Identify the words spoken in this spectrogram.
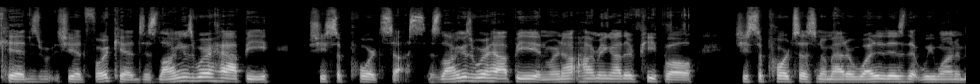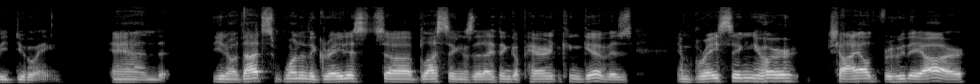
kids she had four kids, as long as we're happy, she supports us. As long as we're happy and we're not harming other people, she supports us no matter what it is that we want to be doing. And you know that's one of the greatest uh, blessings that i think a parent can give is embracing your child for who they are.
